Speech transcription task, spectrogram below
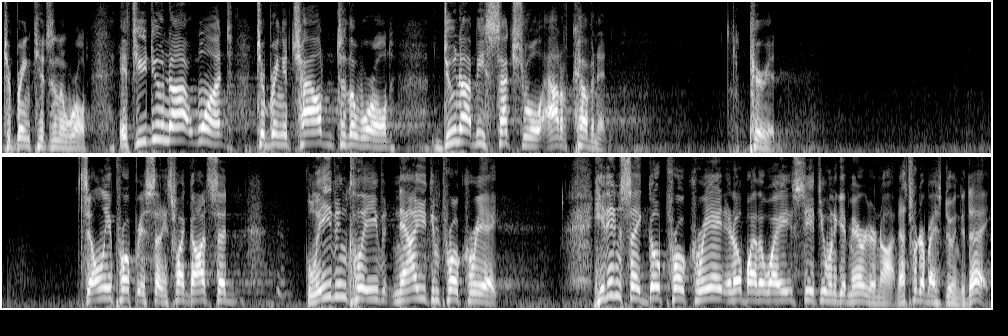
to bring kids in the world. If you do not want to bring a child into the world, do not be sexual out of covenant. Period. It's the only appropriate setting. That's why God said, leave and cleave, now you can procreate. He didn't say go procreate and oh, by the way, see if you want to get married or not. That's what everybody's doing today.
